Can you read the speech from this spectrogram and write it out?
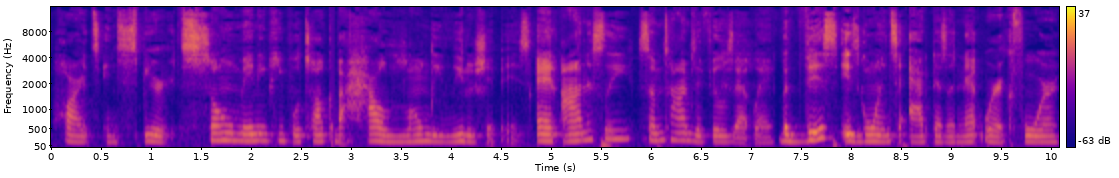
hearts, and spirits. So many people talk about how lonely leadership is. And honestly, sometimes it feels that way. But this is going to act as a network for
